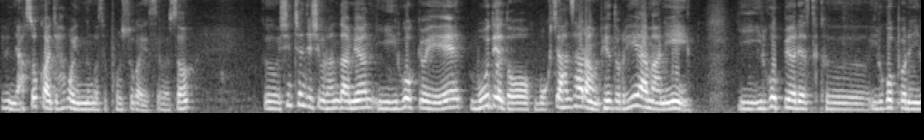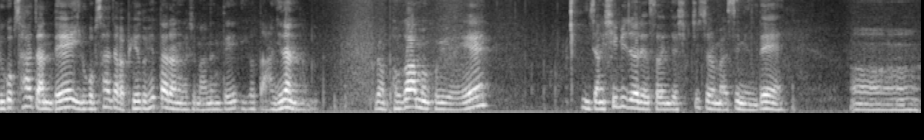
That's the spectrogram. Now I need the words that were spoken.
이런 약속까지 하고 있는 것을 볼 수가 있어요. 그래서 그 신천지식을 한다면 이 일곱 교회의 모대도 목자 한 사람은 배도를 해야만이 이 일곱 별의 그 일곱 별은 일곱 사자인데 일곱 사자가 배도했다라는 것이 맞는데 이것도 아니라는 겁니다. 그럼 버가문 교회의 2장 12절에서 이제 17절 말씀인데 어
